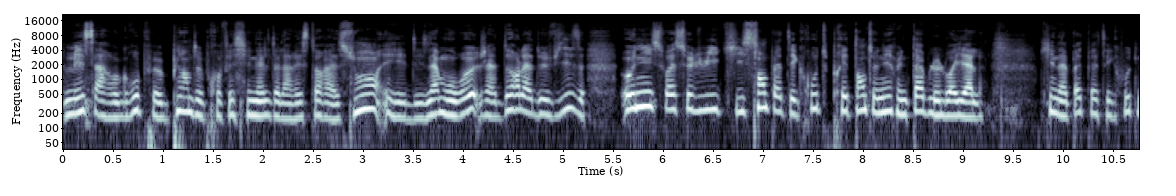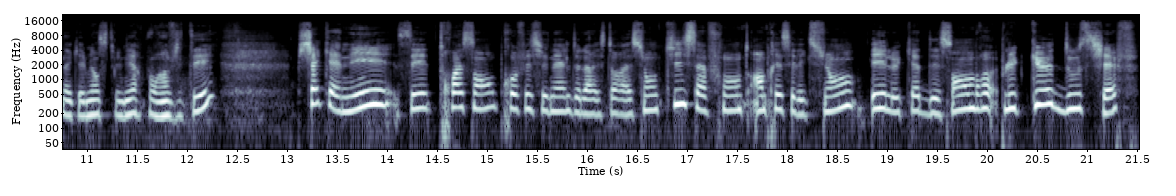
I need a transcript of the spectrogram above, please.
Mais ça regroupe plein de professionnels de la restauration et des amoureux. J'adore la devise. Oni soit celui qui, sans pâté croûte, prétend tenir une table loyale. Qui n'a pas de pâté croûte n'a qu'à bien se tenir pour inviter. Chaque année, c'est 300 professionnels de la restauration qui s'affrontent en présélection et le 4 décembre, plus que 12 chefs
